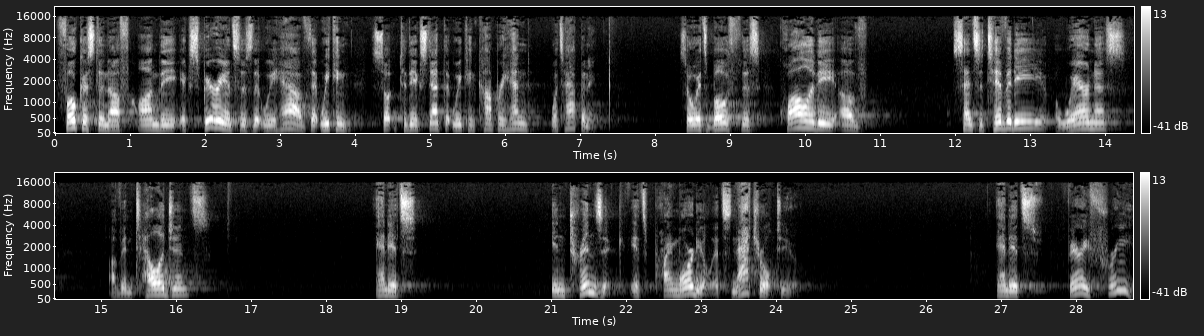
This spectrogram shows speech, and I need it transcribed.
focused enough on the experiences that we have that we can, so to the extent that we can comprehend what's happening. So it's both this quality of sensitivity, awareness, of intelligence, and it's intrinsic, it's primordial, it's natural to you. And it's very free.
